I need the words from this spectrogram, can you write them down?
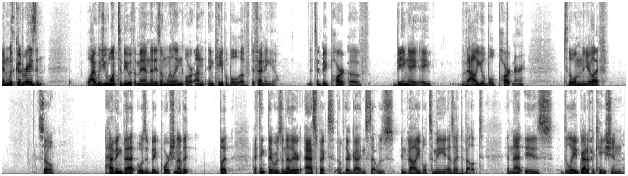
and with good reason. Why would you want to be with a man that is unwilling or un- incapable of defending you? It's a big part of being a, a valuable partner to the woman in your life. So having that was a big portion of it, but I think there was another aspect of their guidance that was invaluable to me as I developed, and that is delayed gratification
